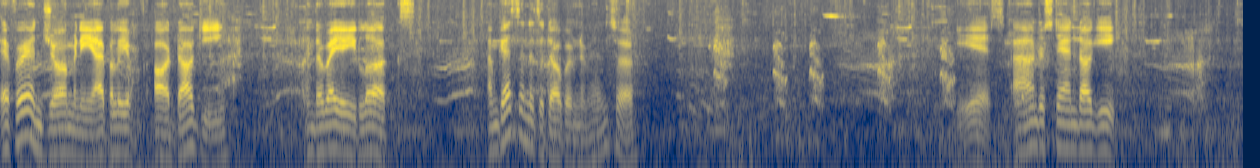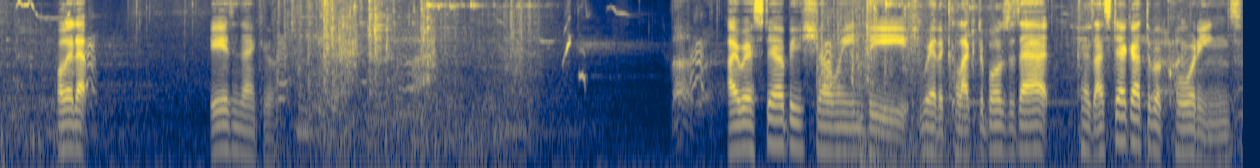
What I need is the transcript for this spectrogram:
if we're in Germany, I believe our doggy, and the way he looks, I'm guessing it's a Doberman Pinscher. Yes, I understand, doggy. Pull it up. Isn't that cool? I will still be showing the where the collectibles is at, cause I still got the recordings.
